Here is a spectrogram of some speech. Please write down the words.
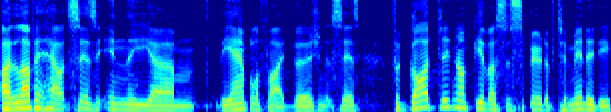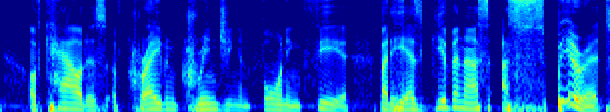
I love it how it says in the, um, the Amplified version, it says, For God did not give us a spirit of timidity, of cowardice, of craven, cringing, and fawning fear, but He has given us a spirit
